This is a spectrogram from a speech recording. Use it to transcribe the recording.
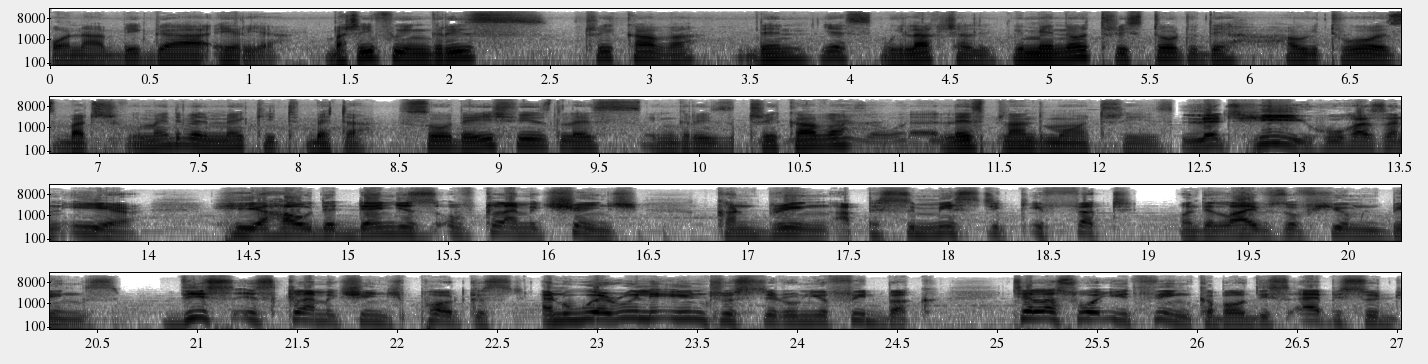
on a bigger area. But if we increase tree cover, then yes, we'll actually we may not restore to the how it was, but we might even make it better. So the issue is let's increase tree cover, uh, let's plant more trees. Let he who has an ear hear how the dangers of climate change can bring a pessimistic effect on the lives of human beings. This is Climate Change Podcast, and we're really interested in your feedback. Tell us what you think about this episode,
